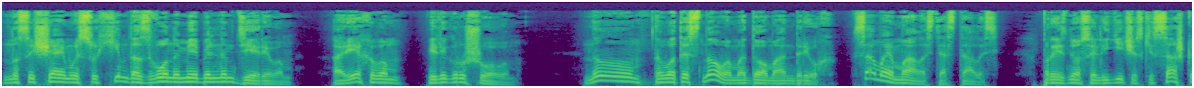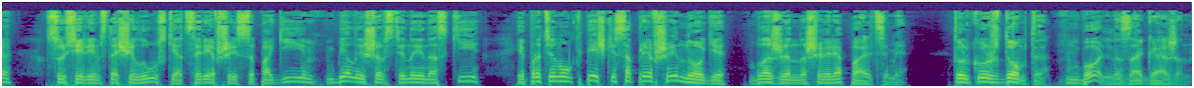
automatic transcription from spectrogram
насыщаемый сухим до звона мебельным деревом, ореховым или грушовым. Ну, вот и снова мы дома, Андрюх. Самая малость осталась, — произнес элегически Сашка, с усилием стащил узкие отсыревшие сапоги, белые шерстяные носки и протянул к печке сопревшие ноги, блаженно шевеля пальцами. Только уж дом-то больно загажен.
